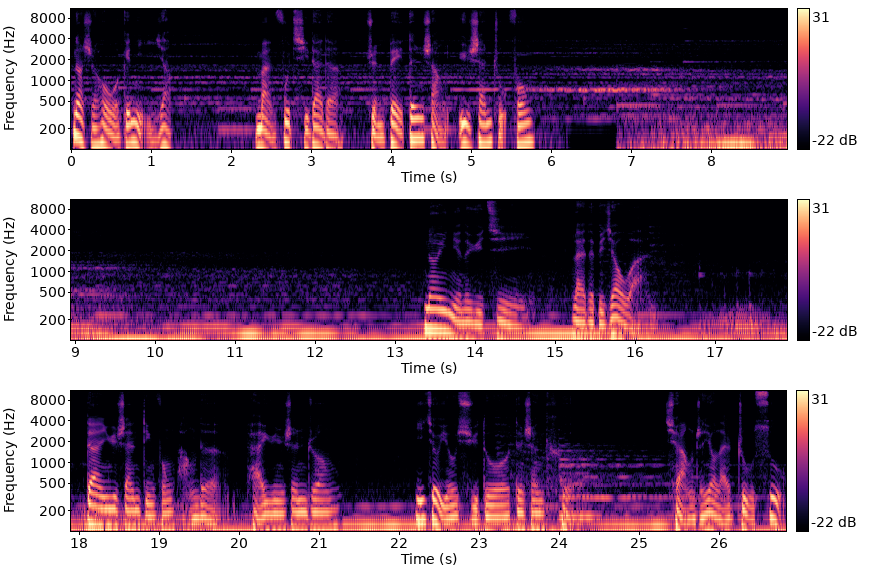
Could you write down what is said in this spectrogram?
那时候我跟你一样，满腹期待的准备登上玉山主峰。”那一年的雨季来得比较晚，但玉山顶峰旁的排云山庄依旧有许多登山客抢着要来住宿，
